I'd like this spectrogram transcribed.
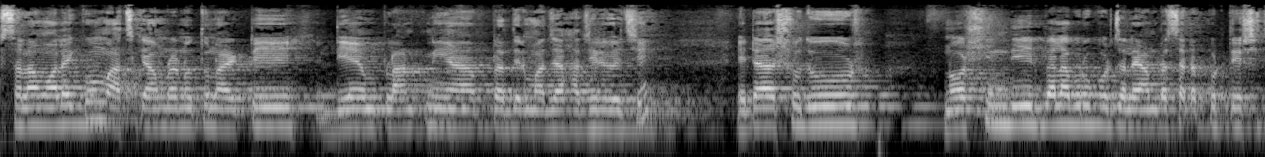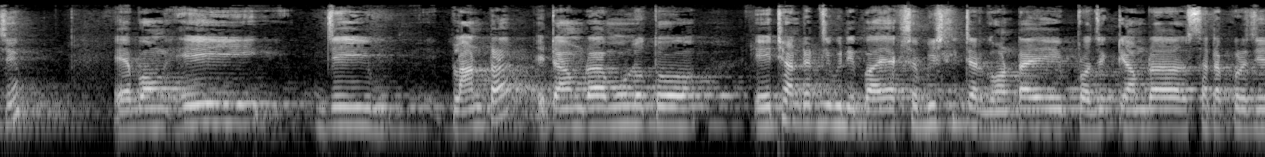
আসসালামু আলাইকুম। আজকে আমরা নতুন আরেকটি ডিএম প্লান্ট নিয়ে আপনাদের মাঝে হাজির হয়েছি। এটা সুদূর নরসিংদীর বেলাবুর উপজেলায় আমরা সেট করতে এসেছি এবং এই যেই প্লান্টটা এটা আমরা মূলত এইট হান্ড্রেড জিবিডি বা একশো বিশ লিটার ঘন্টায় এই প্রজেক্টটি আমরা সেট করেছি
